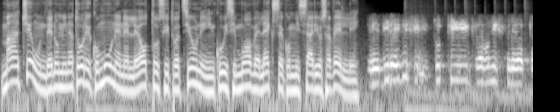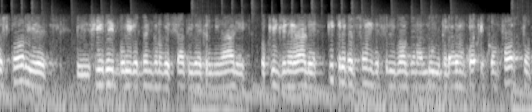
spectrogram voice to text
Ma c'è un denominatore comune nelle otto situazioni in cui si muove l'ex commissario Savelli? E direi di sì, tutti i protagonisti delle otto storie sia i deboli che vengono vessati dai criminali o più in generale tutte le persone che si rivolgono a lui per avere un qualche conforto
